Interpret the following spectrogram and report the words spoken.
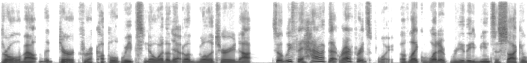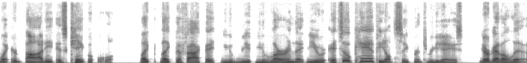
throw them out in the dirt for a couple of weeks, you know, whether they're going military or not. So at least they have that reference point of like what it really means to suck and what your body is capable. Of. Like like the fact that you you, you learn that you it's okay if you don't sleep for three days. You're gonna live.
